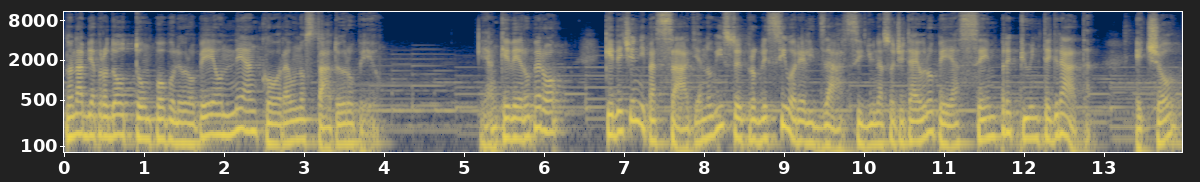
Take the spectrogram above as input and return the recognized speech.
non abbia prodotto un popolo europeo né ancora uno Stato europeo. È anche vero però che i decenni passati hanno visto il progressivo realizzarsi di una società europea sempre più integrata, e ciò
